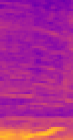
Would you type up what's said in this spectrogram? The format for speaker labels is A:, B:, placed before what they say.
A: Ooh.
